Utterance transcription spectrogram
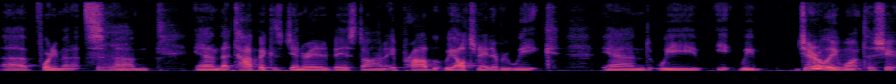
uh, 40 minutes. Mm-hmm. Um, and that topic is generated based on a problem. We alternate every week, and we we generally want to share,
